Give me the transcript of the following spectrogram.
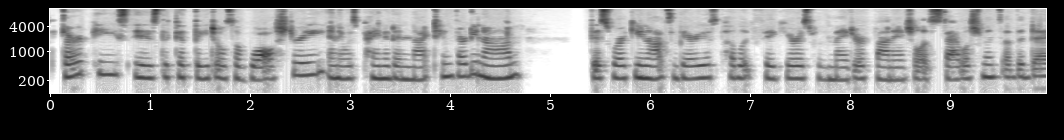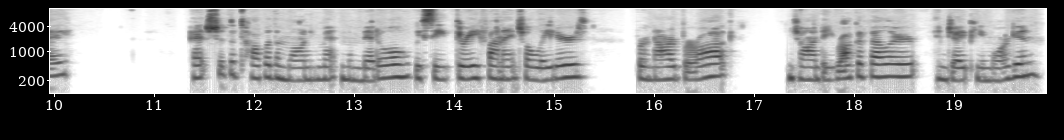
The third piece is The Cathedrals of Wall Street, and it was painted in 1939. This work unites various public figures with major financial establishments of the day. Etched at the top of the monument in the middle, we see three financial leaders, Bernard Baruch, John D. Rockefeller, and J.P. Morgan.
